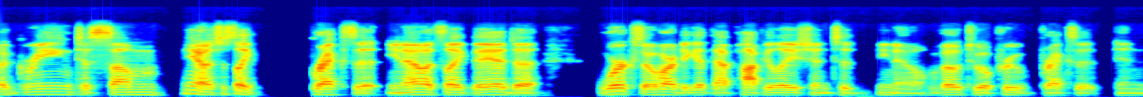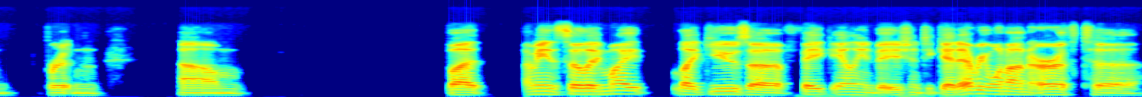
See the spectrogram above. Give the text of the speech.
agreeing to some, you know, it's just like Brexit, you know, it's like they had to work so hard to get that population to, you know, vote to approve Brexit in Britain. Um, but I mean, so they might like use a fake alien invasion to get everyone on Earth to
